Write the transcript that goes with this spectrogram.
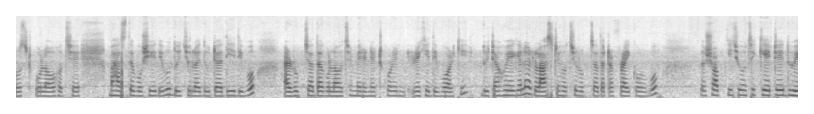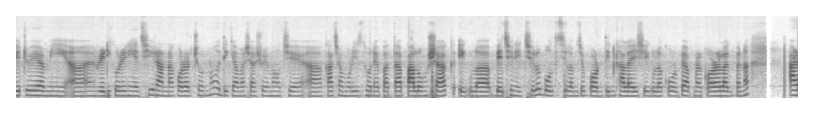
রোস্টগুলোও হচ্ছে ভাজতে বসিয়ে দিব। দুই চুলায় দুইটা দিয়ে দিব আর রূপচাঁদাগুলো হচ্ছে মেরিনেট করে রেখে দিব আর কি দুইটা হয়ে গেলে লাস্টে হচ্ছে রূপচাঁদাটা ফ্রাই করব। তো সব কিছু হচ্ছে কেটে ধুয়ে টুয়ে আমি রেডি করে নিয়েছি রান্না করার জন্য। ওইদিকে আমার শাশুড়ি মা হচ্ছে কাঁচামরিচ ধনে পাতা পালং শাক এগুলা বেছে নিচ্ছিল। বলতেছিলাম যে পরদিন খালা এসে এগুলো করবে, আপনার করা লাগবে না। আর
